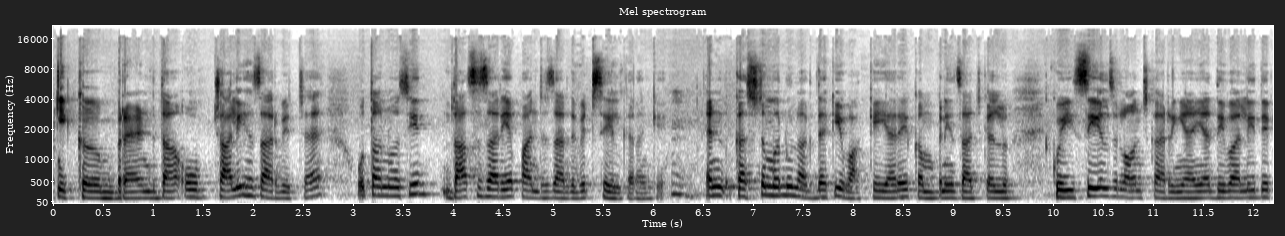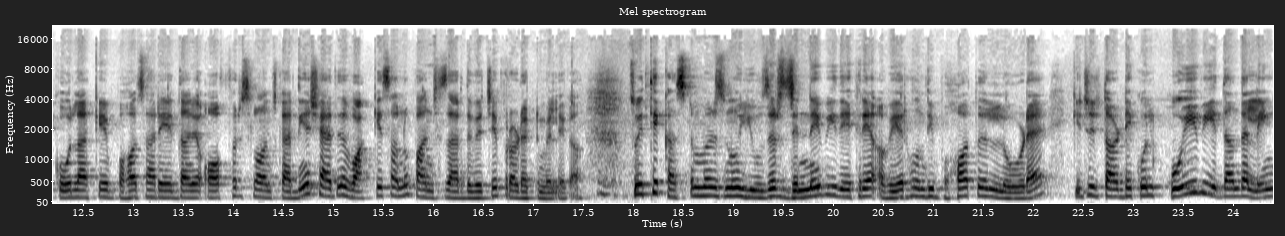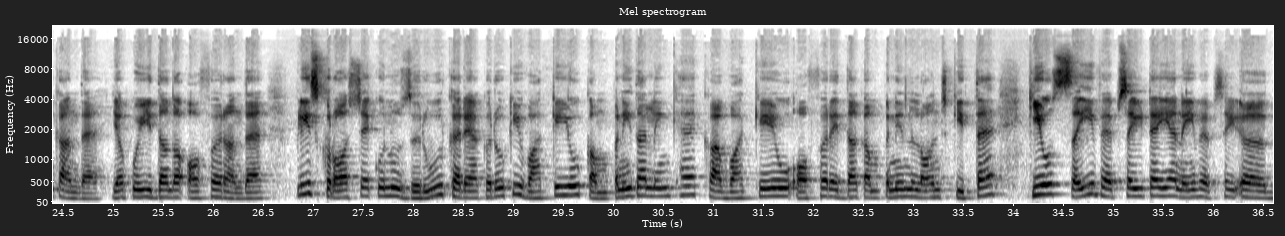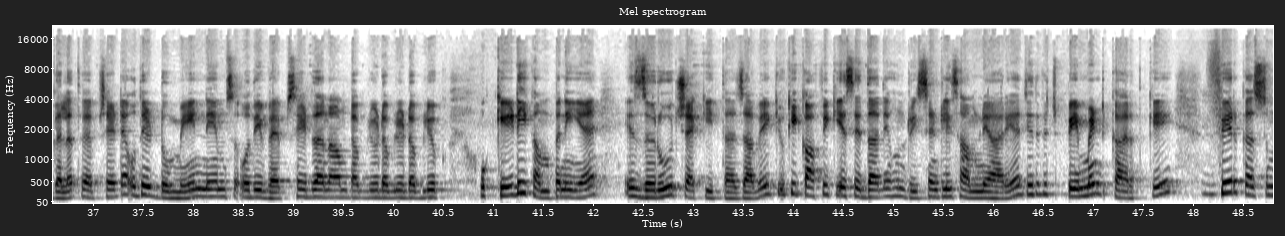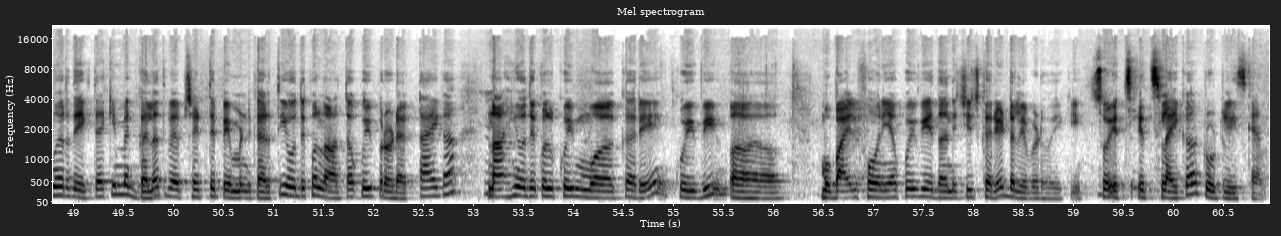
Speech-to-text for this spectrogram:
ਇੱਕ ਬ੍ਰਾਂਡ ਦਾ ਉਹ 40000 ਵਿੱਚ ਹੈ ਉਹ ਤੁਹਾਨੂੰ ਅਸੀਂ 10000 ਜਾਂ 5000 ਦੇ ਵਿੱਚ ਸੇਲ ਕਰਾਂਗੇ। ਐਂਡ ਕਸਟਮਰ ਨੂੰ ਲੱਗਦਾ ਕਿ ਵਾਕਈ ਯਾਰ ਇਹ ਕੰਪਨੀਆਂ ਅੱਜਕੱਲ ਕੋਈ ਸੇਲਸ ਲਾਂਚ ਕਰ ਰਹੀਆਂ ਜਾਂ ਦੀਵਾਲੀ ਦੇ ਕੋਲ ਆ ਕੇ ਬਹੁਤ ਸਾਰੇ ਇਦਾਂ ਦੇ ਆਫਰਸ ਲਾਂਚ ਕਰਦੀਆਂ ਸ਼ਾਇਦ ਇਹ ਵਾਕਈ ਸਾਨੂੰ 5000 ਦੇ ਵਿੱਚ ਇਹ ਪ੍ਰੋਡਕਟ ਮਿਲੇਗਾ। ਸੋ ਇੱਥੇ ਕਸਟਮਰਸ ਨੂੰ ਯੂਜ਼ਰਸ ਜਿੰਨੇ ਵੀ ਦੇਖ ਰਹੇ ਆ ਅਵੇਅਰ ਹੋਣ ਦੀ ਬਹੁਤ ਲੋੜ ਹੈ ਕਿ ਜੇ ਤੁਹਾਡੇ ਕੋਲ ਕੋਈ ਵੀ ਇਦਾਂ ਦਾ ਲਿੰਕ ਆਂਦਾ ਹੈ ਜਾਂ ਕੋਈ ਇਦਾਂ ਦਾ ਆਫਰ ਆਂਦਾ ਹੈ ਪਲੀਜ਼ ਕ੍ਰਾਸ ਚੈੱਕ ਉਹਨੂੰ ਜ਼ਰੂਰ ਕਰਿਆ ਕਰੋ ਕਿ ਵਾਕਈ ਉਹ ਕੰਪਨੀ ਦਾ ਲਿੰਕ ਹੈ, ਕਾ ਵਾਕਈ ਉਹ ਆਫਰ ਇਦਾਂ ਕੰਪਨੀ ਨੇ ਲਾਂਚ ਕੀਤਾ ਹੈ ਕਿ ਉਹ ਸਹੀ ਵੈਬਸਾਈਟ ਹੈ ਜਾਂ ਨਹੀਂ ਵੈਬਸਾਈਟ ਗਲਤ ਵੈਬਸਾਈਟ ਹੈ, ਉਹਦੇ ਡੋਮੇਨ ਨੇਮਸ ਉਹਦੀ ਵੈਬਸਾਈਟ ਦਾ ਨਾਮ www, ਉਹ ਕਿਹੜੀ ਕੰਪਨੀ ਹੈ ਇਹ ਜ਼ਰੂਰ ਚੈੱਕ ਕੀਤਾ ਜਾਵੇ ਕਿਉਂਕਿ ਕਾਫੀ ਕੇਸ ਇਦਾਂ ਦੇ ਹੁਣ ਰੀਸੈਂਟਲੀ ਸਾਹਮਣੇ ਆ ਰਹੇ ਆ, ਜਿਹਦੇ ਵਿੱਚ ਪੇਮੈਂਟ ਕਰਕੇ ਫਿਰ ਕਸਟਮਰ ਦੇਖਦਾ ਹੈ ਕਿ ਮੈਂ ਗਲਤ ਵੈਬਸਾਈਟ ਤੇ ਪੇਮੈਂਟ ਕਰਤੀ, ਉਹਦੇ ਕੋਲ ਨਾ ਤਾਂ ਕੋਈ ਪ੍ਰੋਡਕਟ ਆਏਗਾ, ਨਾ ਹੀ ਉਹਦੇ ਕੋਲ ਕੋਈ ਮ- ਘਰੇ ਕੋਈ ਵੀ ਮੋਬਾਈਲ ਫੋਨ ਜਾਂ ਕੋਈ ਵੀ ਇਦਾਂ ਦੀ ਚੀਜ਼ ਘਰੇ ਡਿਲੀਵਰਡ ਹੋਏਗੀ। So it's it's like uh totally scam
